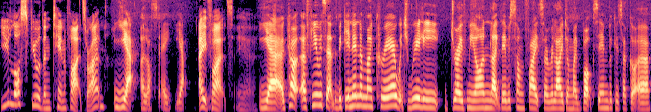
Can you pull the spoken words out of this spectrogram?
you lost fewer than ten fights, right? Yeah, I lost eight. Yeah. Eight fights. Yeah. Yeah, a, a few was at the beginning of my career, which really drove me on. Like there were some fights I relied on my boxing because I've got a,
